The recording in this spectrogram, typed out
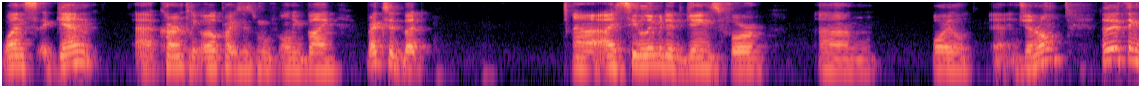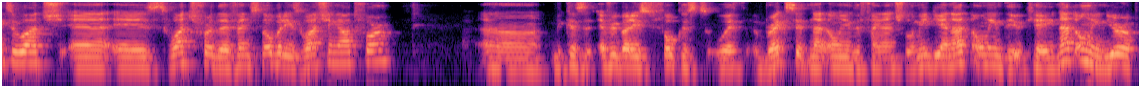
once again. Uh, currently, oil prices move only by Brexit, but uh, I see limited gains for um, oil uh, in general. Another thing to watch uh, is watch for the events nobody is watching out for. Uh, because everybody's focused with Brexit, not only in the financial media, not only in the UK, not only in Europe,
